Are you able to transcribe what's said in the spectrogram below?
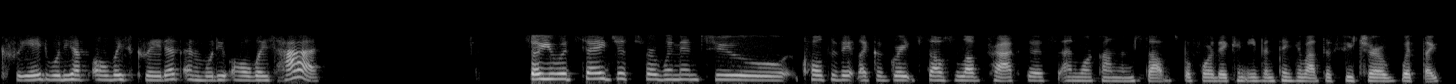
create what you have always created and what you always had So you would say just for women to cultivate like a great self-love practice and work on themselves before they can even think about the future with like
